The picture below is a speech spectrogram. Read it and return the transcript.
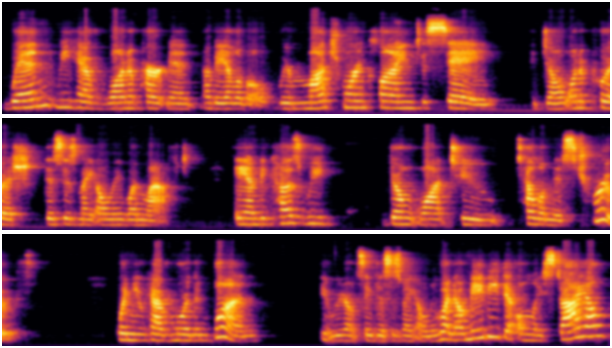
when we have one apartment available, we're much more inclined to say, I don't want to push, this is my only one left. And because we don't want to tell a mistruth, when you have more than one, you know, we don't say this is my only one. Now, maybe the only style,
